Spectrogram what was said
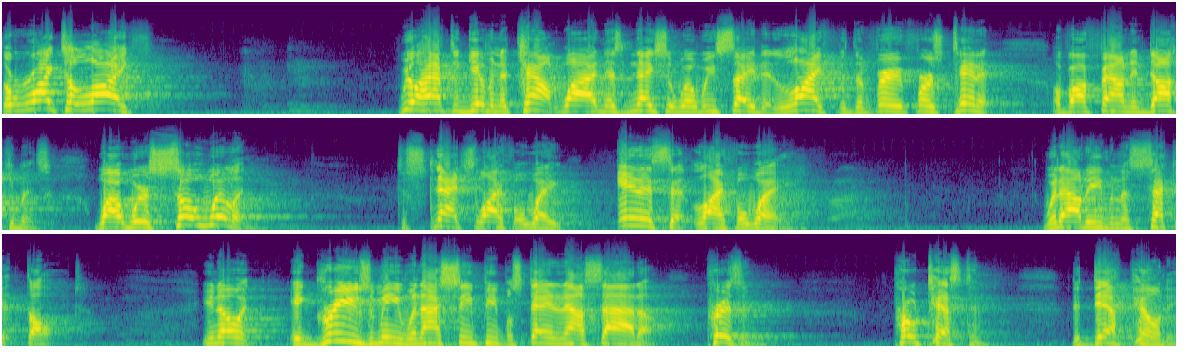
The right to life. We'll have to give an account why in this nation where we say that life is the very first tenet of our founding documents, why we're so willing to snatch life away, innocent life away without even a second thought. You know, it, it grieves me when I see people standing outside a prison protesting the death penalty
